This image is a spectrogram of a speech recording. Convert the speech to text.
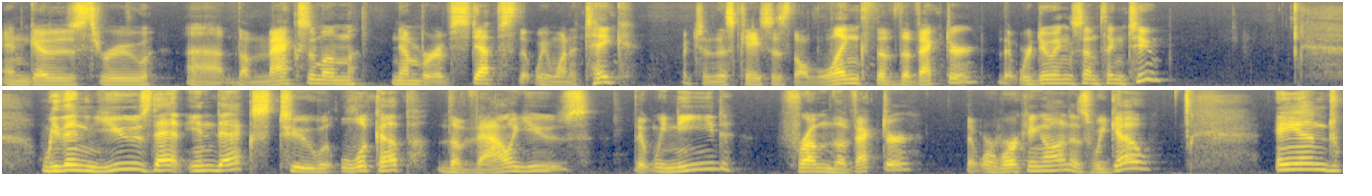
and goes through uh, the maximum number of steps that we want to take, which in this case is the length of the vector that we're doing something to. We then use that index to look up the values that we need from the vector that we're working on as we go. And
